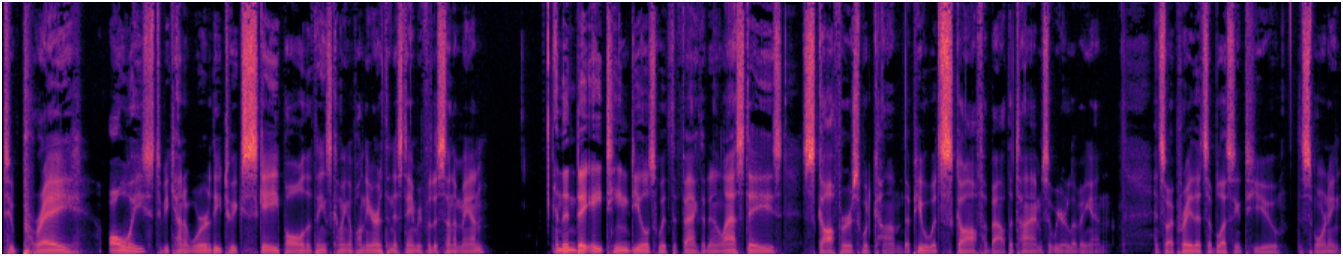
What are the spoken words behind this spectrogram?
to pray always, to be kind of worthy, to escape all the things coming upon the earth, and to stand before the Son of Man. And then day 18 deals with the fact that in the last days, scoffers would come, that people would scoff about the times that we are living in. And so I pray that's a blessing to you this morning.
